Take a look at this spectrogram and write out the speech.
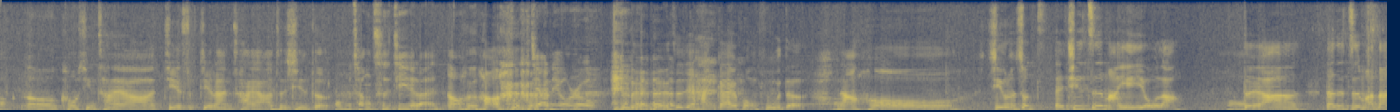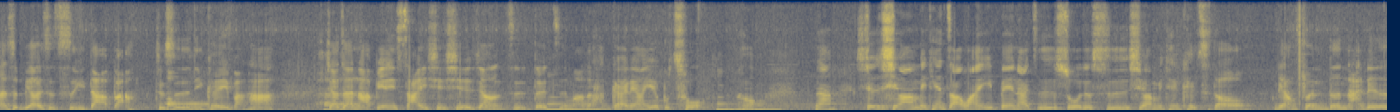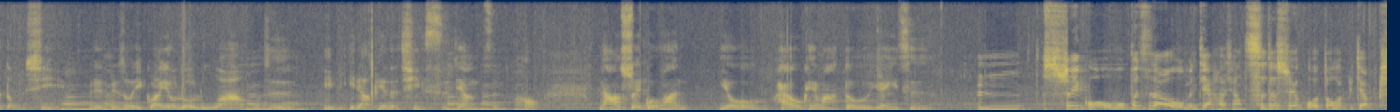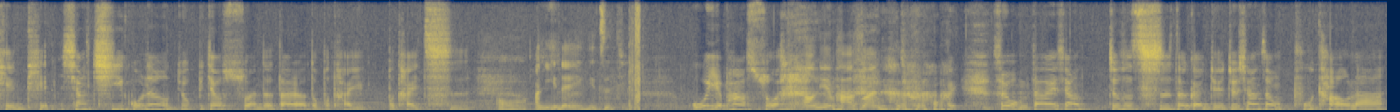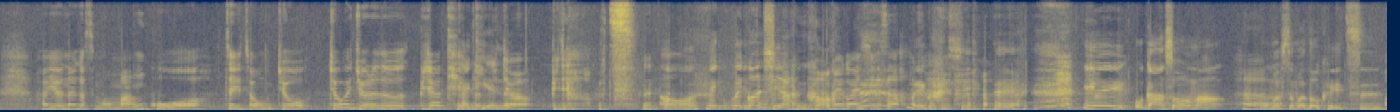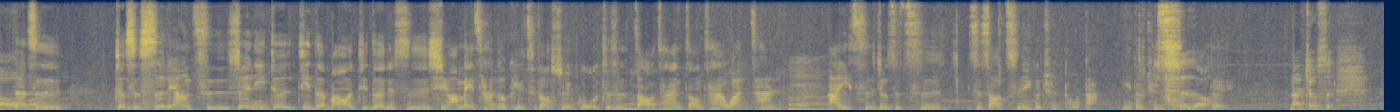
好。呃，空心菜啊，芥芥蓝菜啊这些的，我们常吃芥兰。哦，很好，加牛肉，对对对，这些含钙丰富的。然后有人说，哎、欸，其实芝麻也有啦，对啊，但是芝麻当然是不要一次吃一大把，就是你可以把它加在哪边撒一些些这样子，对，芝麻的含钙量也不错，好。那就是希望每天早晚一杯奶，只是说就是希望每天可以吃到两份的奶类的东西，嗯，比如说一罐优酪乳啊，或者是一一两片的起司这样子。好，然后水果的话有还 OK 吗？都愿意吃？嗯，水果我不知道，我们家好像吃的水果都会比较偏甜，像奇异果那种就比较酸的，大家都不太不太吃。哦，那你嘞？你自己？我也怕酸，哦，你也怕酸，对，所以我们大概像就是吃的感觉，就像这种葡萄啦，还有那个什么芒果这种就，就就会觉得就是比较甜的，比较比较好吃。哦，没没关系啊，很好，没关系是吧？没关系，对，因为我刚刚说了嘛，我们什么都可以吃，但是。就是适量吃，所以你就记得帮我记得，就是希望每餐都可以吃到水果，就是早餐、中餐、晚餐。嗯，那一次就是吃至少吃一个拳头大，你的拳头。是哦。对，那就是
